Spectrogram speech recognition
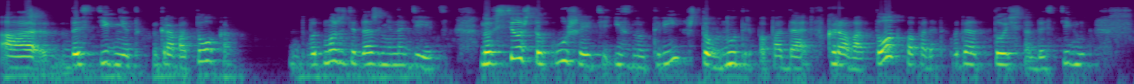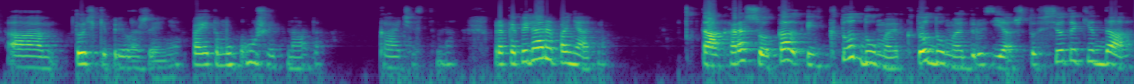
а, достигнет кровотока. Вот можете даже не надеяться. Но все, что кушаете изнутри, что внутрь попадает, в кровоток попадает, вот это точно достигнет а, точки приложения. Поэтому кушать надо качественно. Про капилляры понятно. Так, хорошо. Как, кто думает, кто думает, друзья, что все-таки да,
